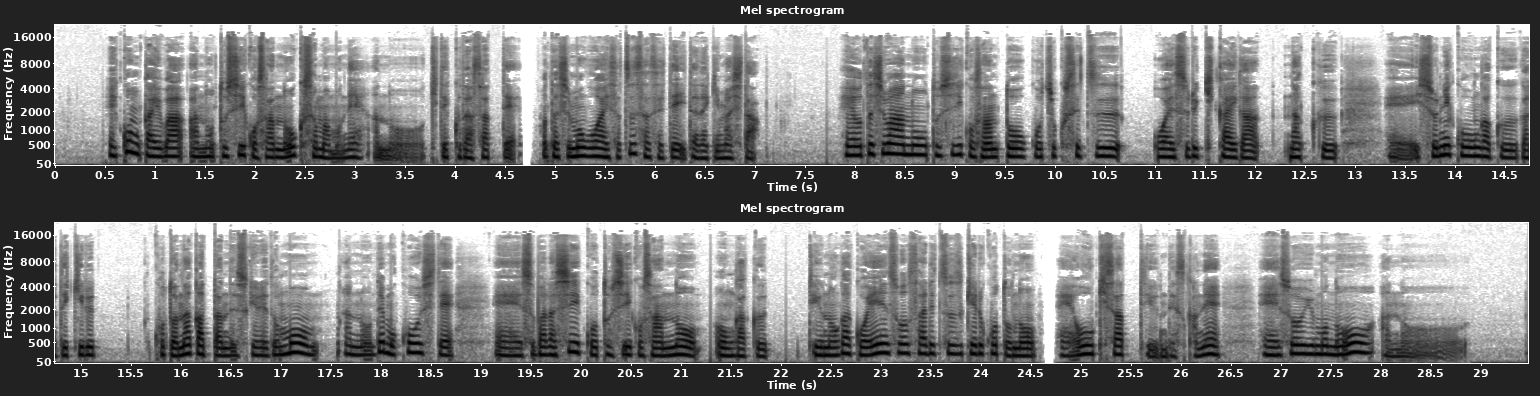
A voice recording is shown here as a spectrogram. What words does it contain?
え今回は、あの、としいこさんの奥様もね、あの、来てくださって、私もご挨拶させていただきました。え私は、あの、としいこさんと、こう、直接お会いする機会がなく、えー、一緒にこう音楽ができることはなかったんですけれども、あの、でもこうして、えー、素晴らしい、こう、としいこさんの音楽っていうのが、こう、演奏され続けることの、えー、大きさっていうんですかね、えー、そういうものを、あの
